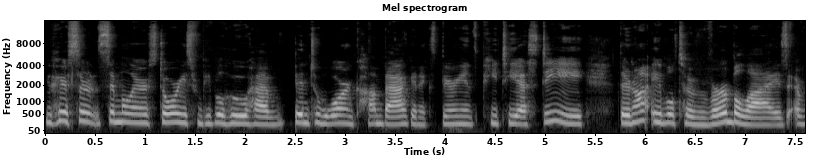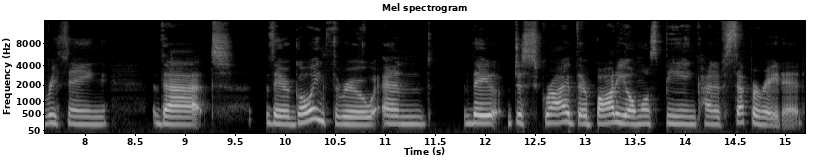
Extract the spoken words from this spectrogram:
you hear certain similar stories from people who have been to war and come back and experience PTSD. They're not able to verbalize everything that they're going through, and they describe their body almost being kind of separated.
